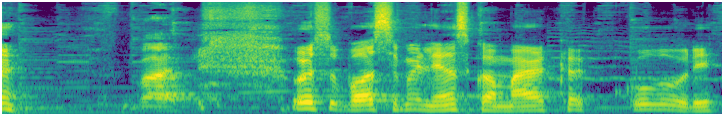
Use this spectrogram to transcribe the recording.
Vai. Por suposta semelhança com a marca Colorê.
